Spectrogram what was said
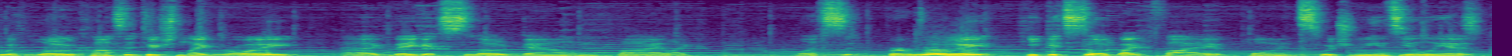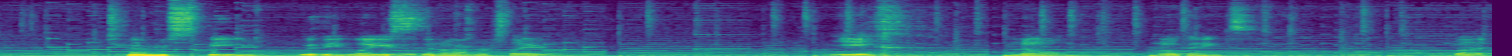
with low constitution like Roy, uh, they get slowed down by like, let's see, for Roy, he gets slowed by 5 points, which means he only has 2 speed when he uses an armor slayer. Ugh, no, no thanks. But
